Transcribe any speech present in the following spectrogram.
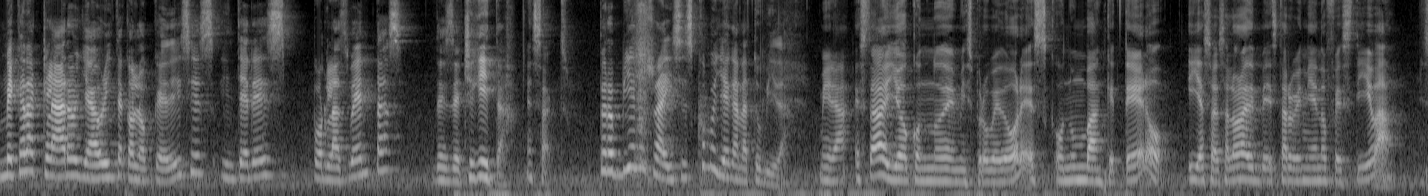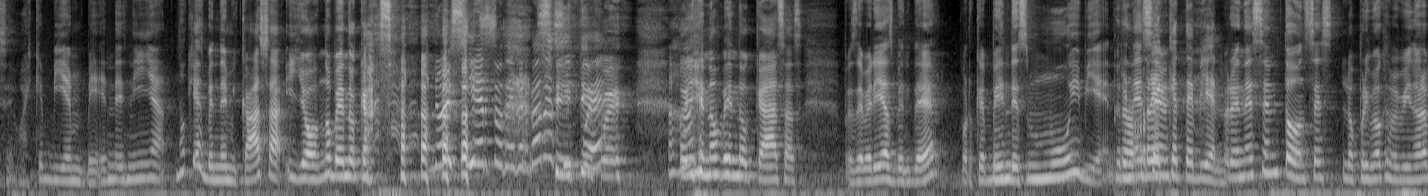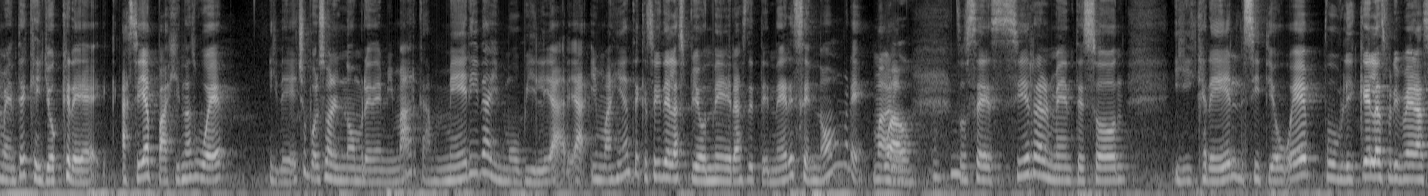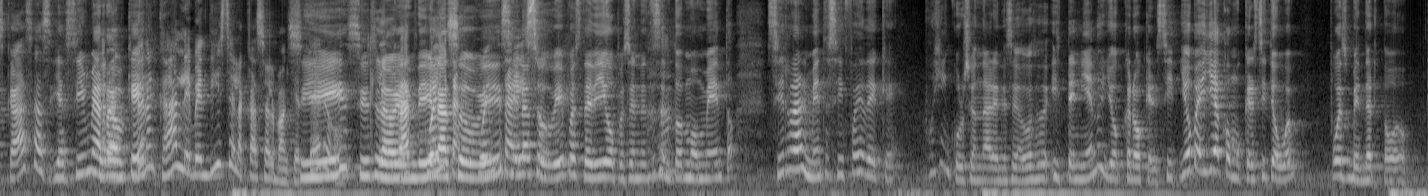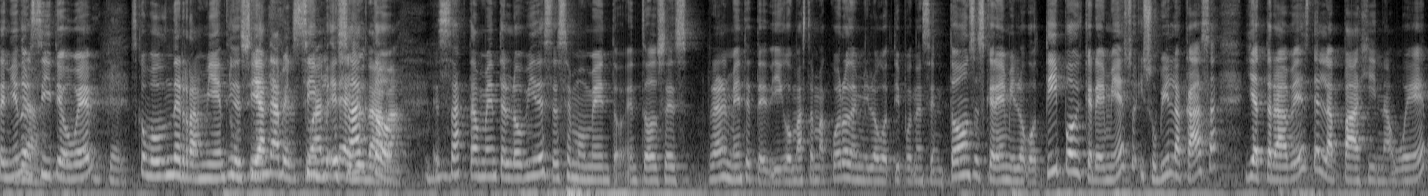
me queda claro ya ahorita con lo que dices, interés por las ventas desde chiquita. Exacto. Pero bienes raíces, ¿cómo llegan a tu vida? Mira, estaba yo con uno de mis proveedores, con un banquetero, y ya sabes, a la hora de estar vendiendo festiva, me dice, ¡ay, qué bien vendes, niña! ¿No quieres vender mi casa? Y yo, no vendo casa. No es cierto, de verdad así fue. fue. Oye, no vendo casas. Pues deberías vender porque vendes muy bien. Pero que te bien. Pero en ese entonces, lo primero que me vino a la mente que yo creé, hacía páginas web y de hecho por eso el nombre de mi marca, Mérida Inmobiliaria. Imagínate que soy de las pioneras de tener ese nombre. Wow. Entonces, sí realmente son y creé el sitio web, publiqué las primeras casas y así me arranqué. Pero acá, le vendiste la casa al banquetero. Sí, sí, la vendí, la subí, sí la subí, pues te digo, pues en ese momento, sí realmente sí fue de que voy a incursionar en ese negocio. Y teniendo yo creo que el sitio, yo veía como que el sitio web puedes vender todo. Teniendo el sitio web, es como una herramienta y decía, sí, exacto, exactamente, lo vi desde ese momento. Entonces, realmente te digo, hasta me acuerdo de mi logotipo en ese entonces, creé mi logotipo y creé mi eso y subí la casa y a través de la página web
